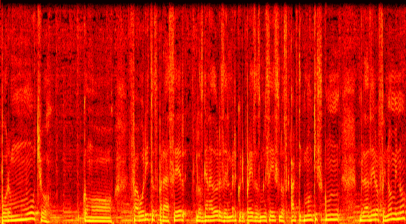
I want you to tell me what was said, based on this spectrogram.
por mucho como favoritos para ser los ganadores del Mercury Prize 2006, los Arctic Monkeys, un verdadero fenómeno.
